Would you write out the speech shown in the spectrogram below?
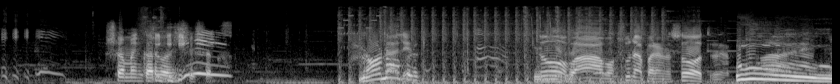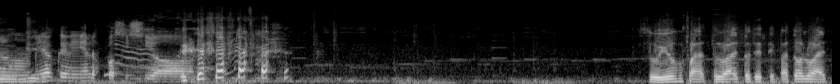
Yo me encargo de Yeya. No, no, Dale. pero. No, vamos, una para nosotros. Uh, No, mira. que bien los posiciones. Subimos para todo lo alto, tete, para todo lo alto.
